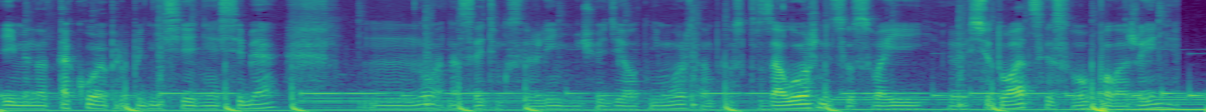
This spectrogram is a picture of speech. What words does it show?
именно такое преподнесение себя, ну, она с этим, к сожалению, ничего сделать не может, она просто заложница своей э, ситуации, своего положения.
